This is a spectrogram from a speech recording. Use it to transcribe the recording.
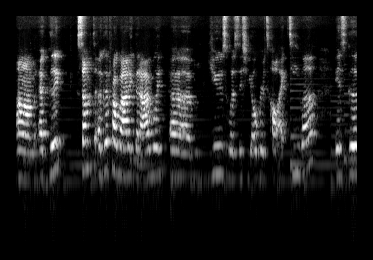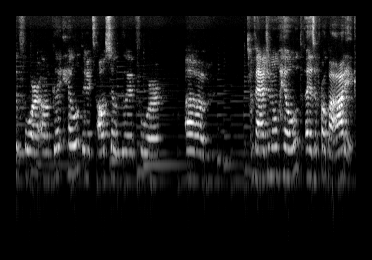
Um, a good some a good probiotic that I would um, use was this yogurt. It's called Activia. It's good for um, health, and it's also good for um, vaginal health as a probiotic.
